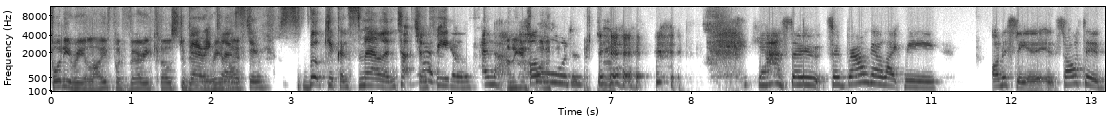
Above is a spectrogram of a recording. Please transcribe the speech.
fully real life, but very close to very being real life? to book you can smell and touch yes. and feel and, and hold. yeah. So so brown girl like me. Honestly, it started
